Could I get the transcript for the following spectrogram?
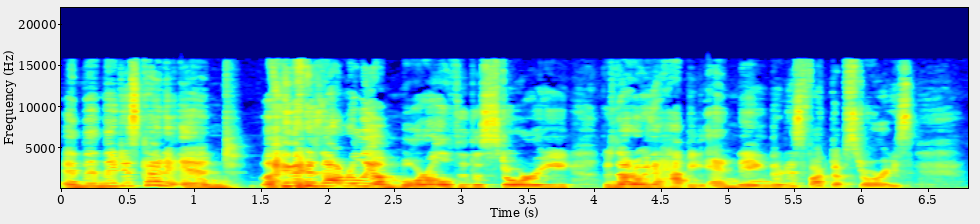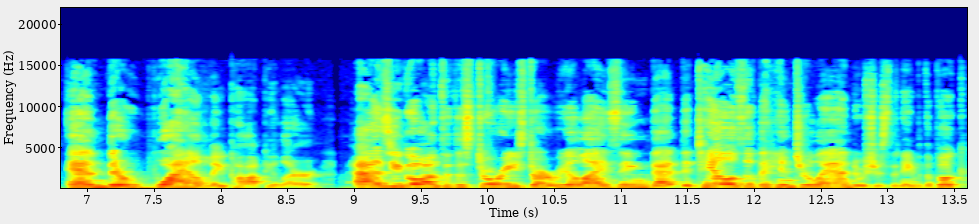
and then they just kind of end. Like there's not really a moral to the story. There's not always a happy ending. They're just fucked up stories, and they're wildly popular. As you go on through the story, you start realizing that the Tales of the Hinterland, which is the name of the book,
